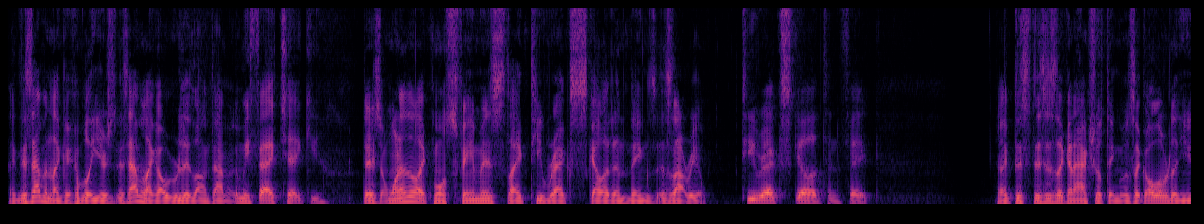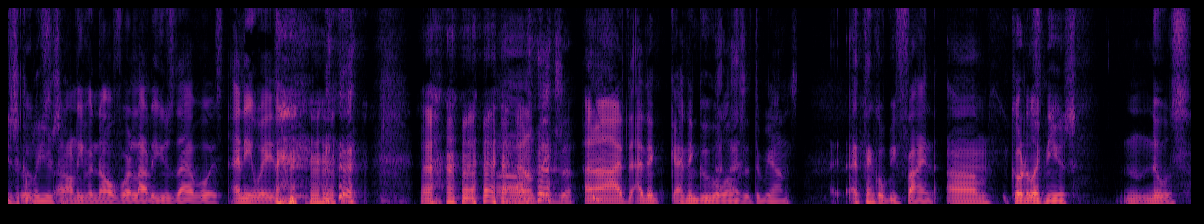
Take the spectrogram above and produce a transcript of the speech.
Like this happened like a couple of years. This happened like a really long time ago. Let me fact check you. There's one of the like most famous like T Rex skeleton things is not real. T Rex skeleton fake. Like this, this is like an actual thing. It was like all over the news a couple Oops, years I ago. don't even know if we're allowed to use that voice. Anyways, I don't think so. I, don't know, I, I think I think Google owns it. To be honest, I think we'll be fine. Um, go to like news. n- news.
